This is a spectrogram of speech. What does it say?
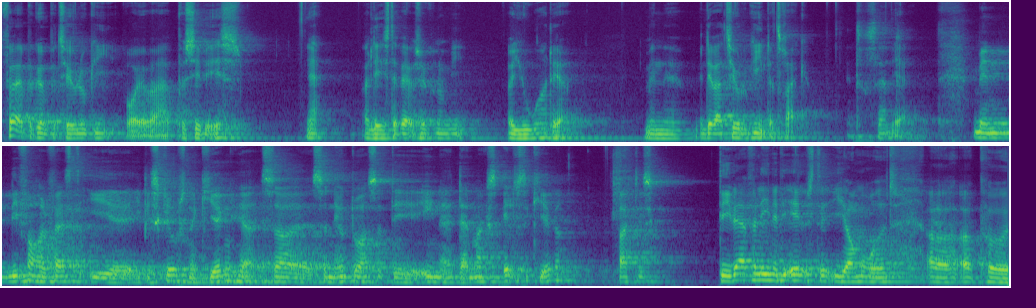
før jeg begyndte på teologi, hvor jeg var på CBS ja, og læste erhvervsøkonomi og jura der. Men, øh, men det var teologien, der træk. Interessant. Ja. Men lige for at holde fast i, øh, i beskrivelsen af kirken her, så, så nævnte du også, at det er en af Danmarks ældste kirker, faktisk. Det er i hvert fald en af de ældste i området, og, og på,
